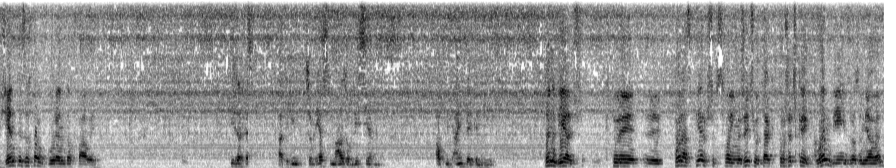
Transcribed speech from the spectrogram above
wzięty został w górę do chwały. Dieser Vers, ich ihn zum ersten Mal so ein bisschen auf mich einwirken ließ, Ten wiersz, który y, po raz pierwszy w swoim życiu tak troszeczkę głębiej zrozumiałem,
